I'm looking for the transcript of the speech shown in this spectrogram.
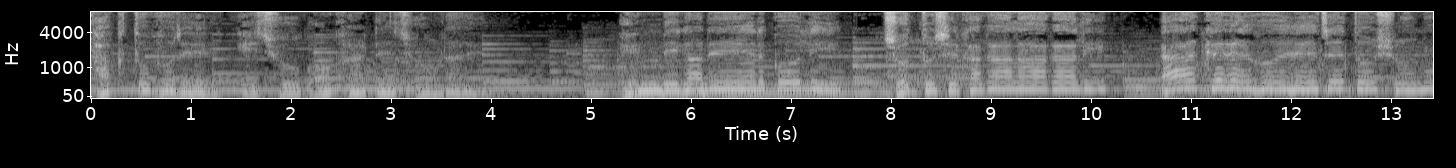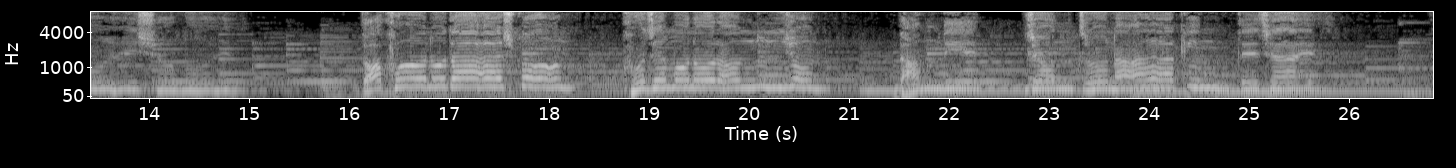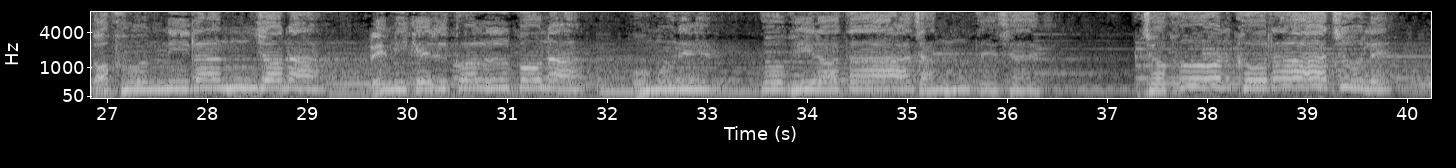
থাকতো ভরে কিছু বখাটে ছোড়ায়। হিন্দি গানের কলি সদ্য শেখা গালাগালি, একে হয়ে যেত সময় সময়। তখন উদাস মন, খোঁজে মনোরঞ্জন, দাম দিয়ে যন্ত্রণা কিনতে যায় তখন নীলাঞ্জনা, প্রেমিকের কল্পনা ও মনের গভীরতা জানতে চায়। যখন খোলা চুলে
